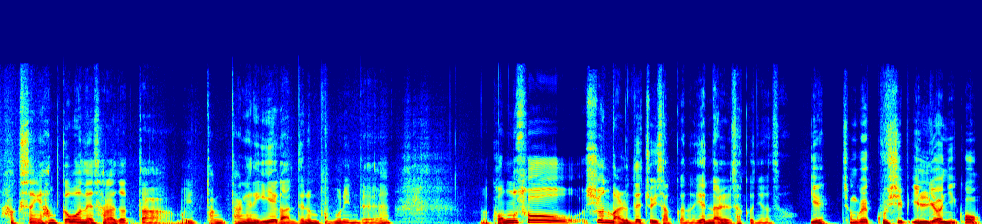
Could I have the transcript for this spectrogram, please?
학생이 한꺼번에 사라졌다. 뭐이 당, 당연히 이해가 안 되는 부분인데 공소시효는 만료됐죠 이 사건은 옛날 사건이어서. 예, 1991년이고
